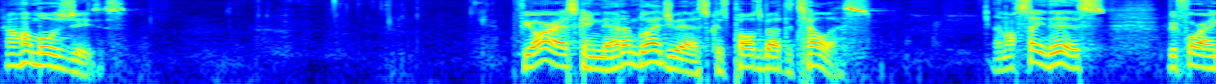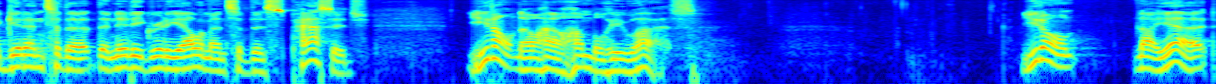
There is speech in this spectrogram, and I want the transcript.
How humble was Jesus? If you are asking that, I'm glad you asked because Paul's about to tell us. And I'll say this before I get into the, the nitty gritty elements of this passage. You don't know how humble he was. You don't, not yet,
